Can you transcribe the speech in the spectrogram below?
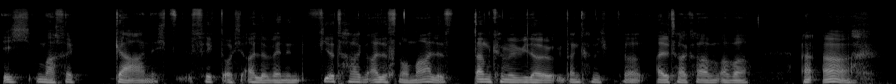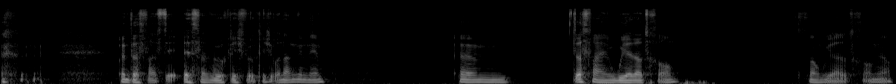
Ich mache gar nichts. Fickt euch alle. Wenn in vier Tagen alles normal ist, dann können wir wieder, dann kann ich wieder Alltag haben, aber ah, ah. Und das war, es war wirklich, wirklich unangenehm. Ähm, das war ein weirder Traum. Das war ein weirder Traum, ja.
